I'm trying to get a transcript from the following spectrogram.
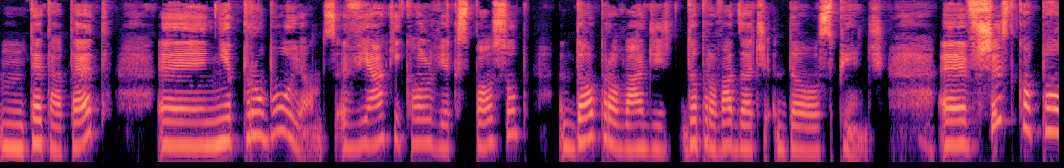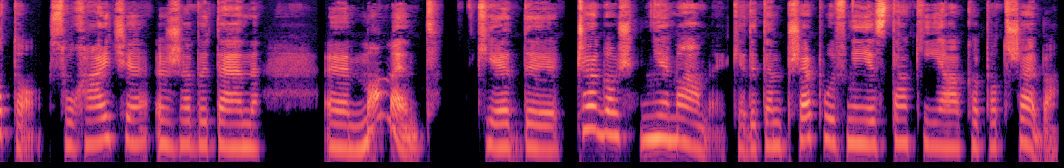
mm, tet-a-tet, e, nie próbując w jakikolwiek sposób doprowadzić, doprowadzać do spięć. E, wszystko po to, słuchajcie, żeby ten e, moment, kiedy czegoś nie mamy, kiedy ten przepływ nie jest taki, jak potrzeba,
